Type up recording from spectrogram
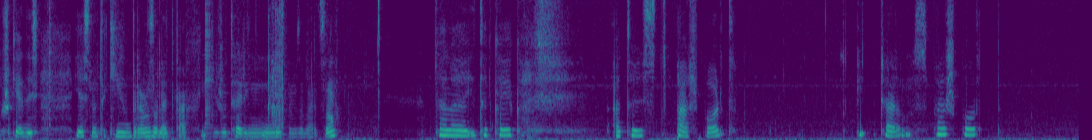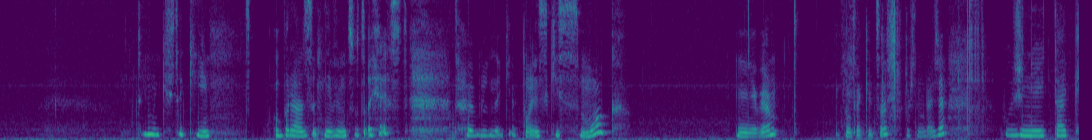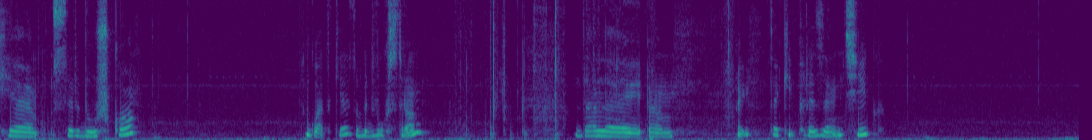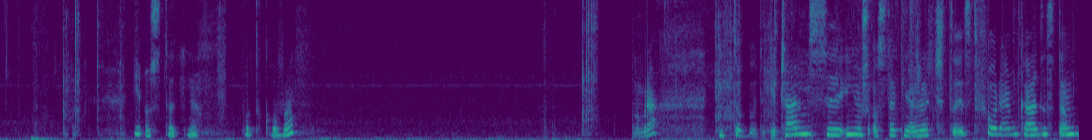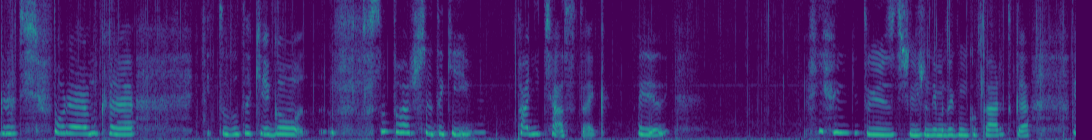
już kiedyś, jest na takich bransoletkach i biżuterii nie znam za bardzo. Dalej taka jakaś... A to jest paszport. Taki charms, paszport. Mam jakiś taki obrazek, nie wiem co to jest. Trochę wygląda jak japoński smok. Nie wiem. No takie coś w każdym razie. Później takie serduszko. Gładkie z obydwu stron. Dalej em, oj, taki prezencik. I ostatnia podkowa. Dobra. I to były takie charmsy. I już ostatnia rzecz to jest foremka. Dostałam gratis foremkę. I to do takiego, to zobaczcie, taki pani ciastek. Jaki tu jest śliczny, ma taką kokardkę.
